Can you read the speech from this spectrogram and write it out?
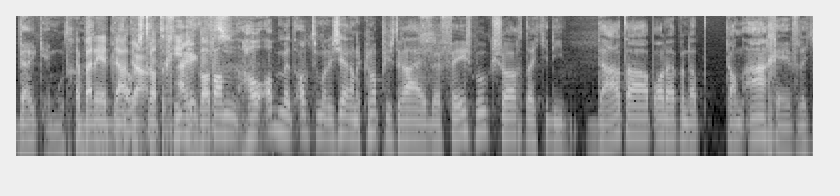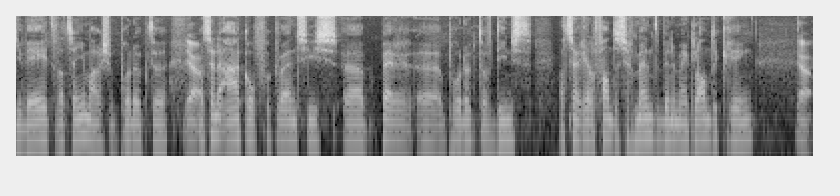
werk in moet gaan. En bijna je datastrategie. Ja, wat... van hou op met optimaliseren en de knopjes draaien bij Facebook. Zorg dat je die data op orde hebt en dat kan aangeven. Dat je weet wat zijn je margeproducten, ja. wat zijn de aankoopfrequenties uh, per uh, product of dienst, wat zijn relevante segmenten binnen mijn klantenkring. Ja.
